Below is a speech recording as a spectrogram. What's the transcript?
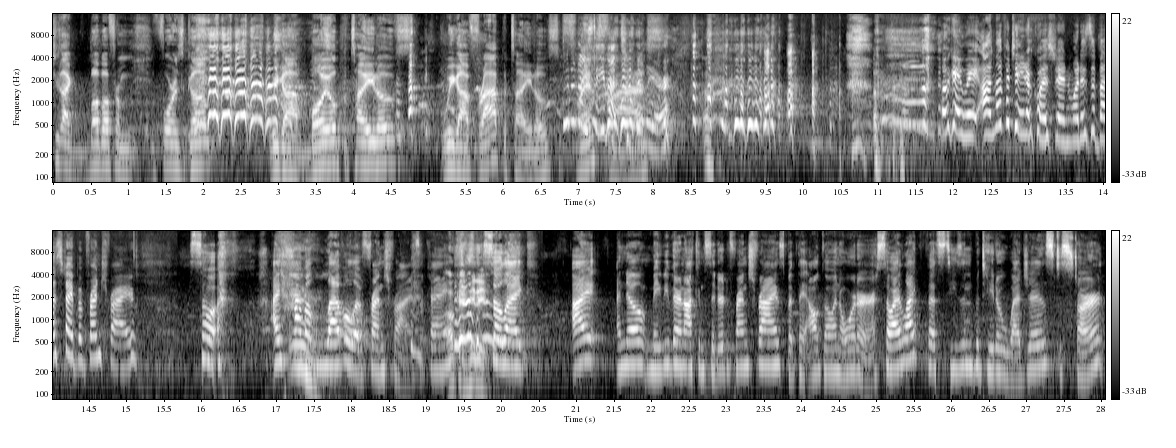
She's like Bubba from Forrest Gump. we got boiled potatoes. We got fried potatoes. Who did I French say that to earlier? Okay, wait. On the potato question, what is the best type of French fry? So I have a level of French fries, okay? Mm. Okay, hit it. So like I I know maybe they're not considered French fries, but they all go in order. So I like the seasoned potato wedges to start.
